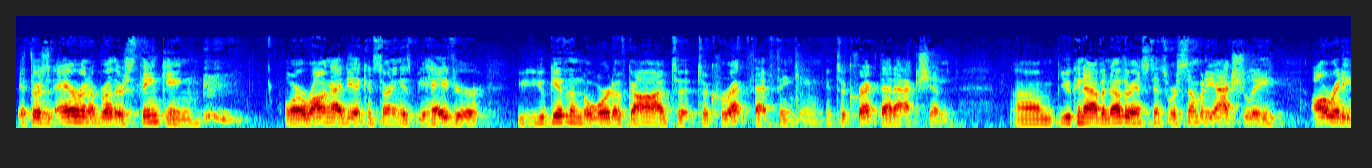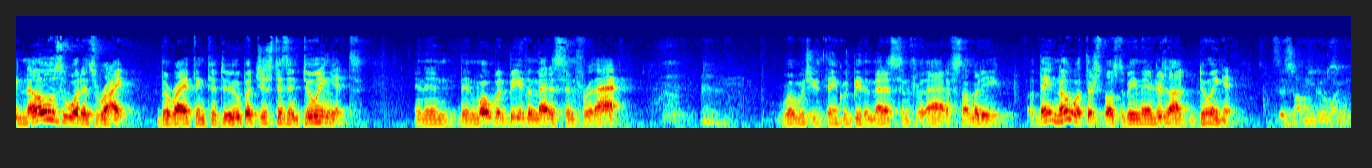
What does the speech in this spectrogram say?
if there's an error in a brother's thinking or a wrong idea concerning his behavior, you, you give them the word of God to, to correct that thinking and to correct that action. Um, you can have another instance where somebody actually already knows what is right, the right thing to do, but just isn't doing it. And then, then what would be the medicine for that? What would you think would be the medicine for that? If somebody, they know what they're supposed to be and they're just not doing it. Is this ongoing?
